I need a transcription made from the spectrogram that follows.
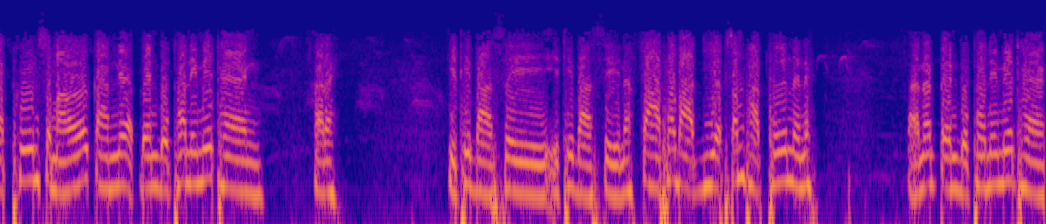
กับพื้นเสมอกันเนี่ย เป็นบุพนิมิตแทงอะไร อิทธิบาทสีอิทธิบาทสีนะฝ่าพระบาทเหยียบสัมผัสพื้นเลยนะอันนั้นเป็นบุพนิมิตแทง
